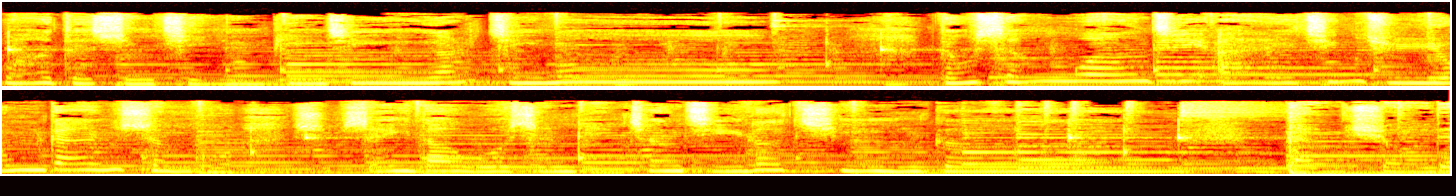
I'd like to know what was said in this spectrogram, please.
我的心情平静而寂寞，都想忘记爱情，去勇敢生活。是谁到我身边唱起了情歌？当初的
